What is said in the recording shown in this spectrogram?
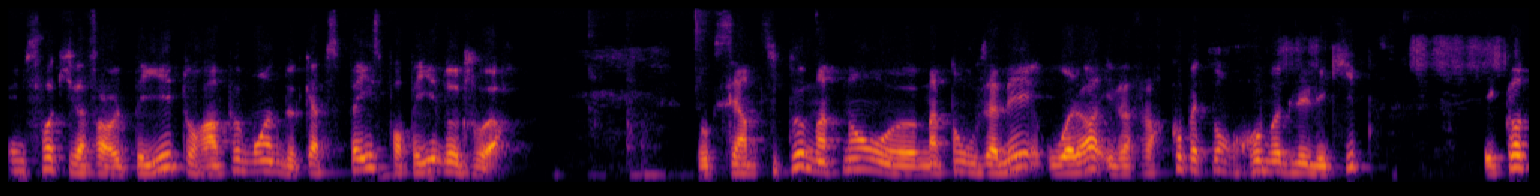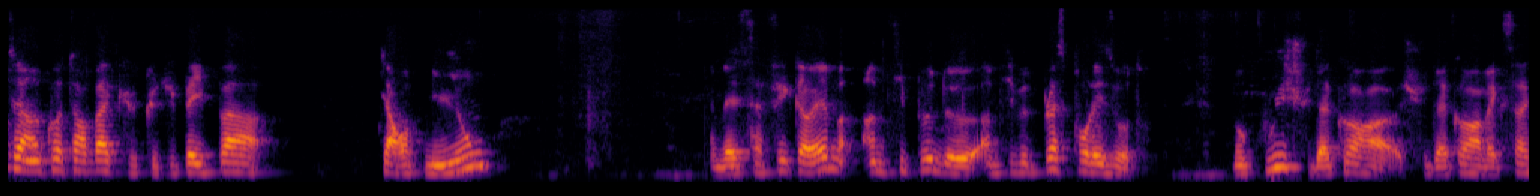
une fois qu'il va falloir le payer, tu auras un peu moins de cap space pour payer d'autres joueurs. Donc c'est un petit peu maintenant, euh, maintenant ou jamais, ou alors il va falloir complètement remodeler l'équipe. Et quand tu as un quarterback que tu ne payes pas 40 millions, eh ben, ça fait quand même un petit, peu de, un petit peu de place pour les autres. Donc oui, je suis d'accord, je suis d'accord avec ça,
